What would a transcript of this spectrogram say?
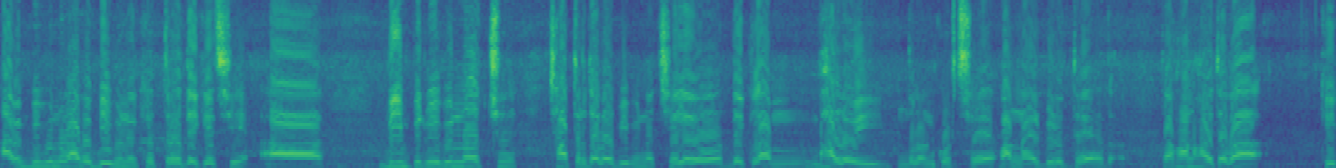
আমি বিভিন্নভাবে বিভিন্ন ক্ষেত্রে দেখেছি বিএনপির বিভিন্ন ছাত্র দলের বিভিন্ন ছেলেও দেখলাম ভালোই আন্দোলন করছে অন্যায়ের বিরুদ্ধে। তখন হয়তোবা কি-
